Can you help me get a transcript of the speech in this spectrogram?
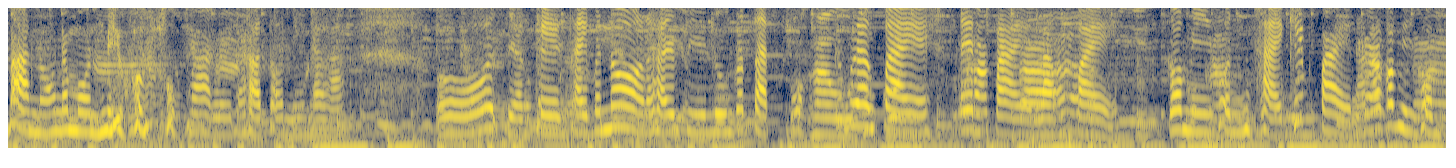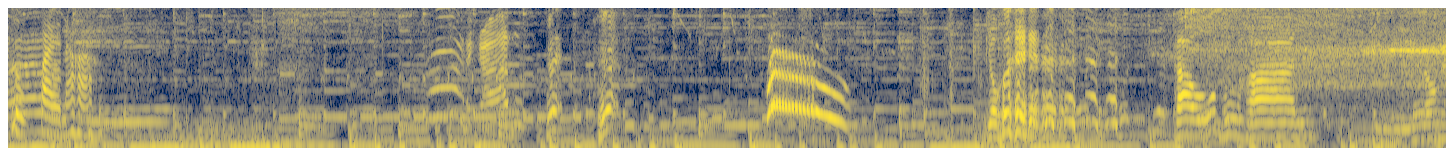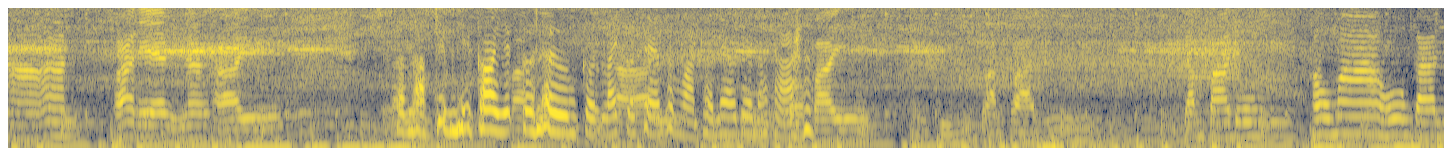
บ้านน้องน้ำมนต์มีความสุขมากเลยนะคะ ตอนนี้นะคะ โอ้เสียงเพลงไทยบ้านนอกนะคะสีลุงก็ตัดพวกเขาเบื้องไปเต้นไปลำไป ก็มีคนถ่ายคลิปไปนะคะก็มีความสุขไปนะคะยกเฮ้ยเฮ้โยยเขาผู้พานน้องหานผ้าแดงนางไทย สำหรับคลิปนี้ก็อย่าลืมกดไลค์กดแชร์สมอนชาแนลด้วยนะคะ ต่อไปถึงฝันฝันจำปาดงเข้ามาโฮมกัน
